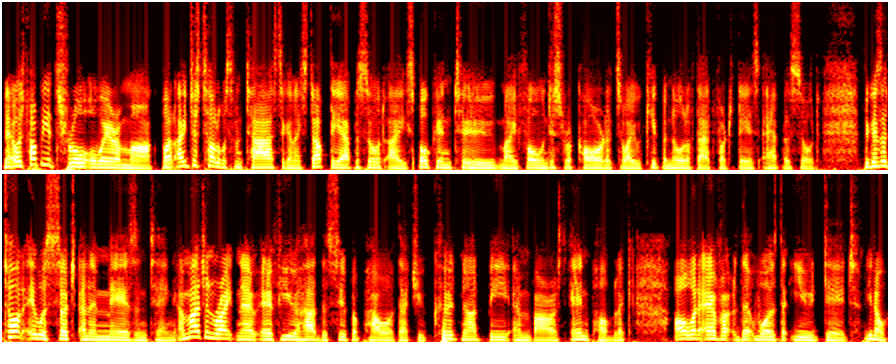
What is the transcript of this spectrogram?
Now, it was probably a throwaway remark, but I just thought it was fantastic and I stopped the episode. I spoke into my phone, just recorded, so I would keep a note of that for today's episode because I thought it was such an amazing thing. Imagine right now if you had the superpower that you could not be embarrassed in public or whatever that was that you did. You know,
